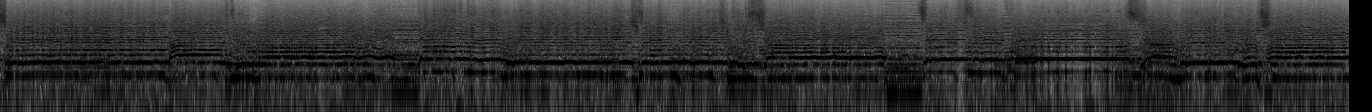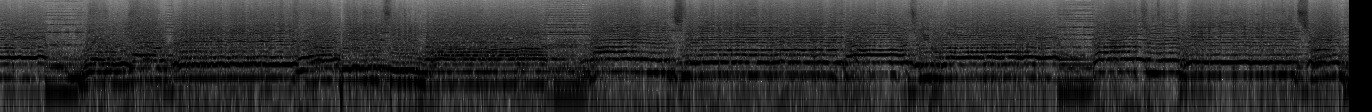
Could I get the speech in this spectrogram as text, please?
来迎接大君王，到天你全地之上，众天奉向你歌唱，荣耀归和平君王，来迎接大君王，高举你全地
